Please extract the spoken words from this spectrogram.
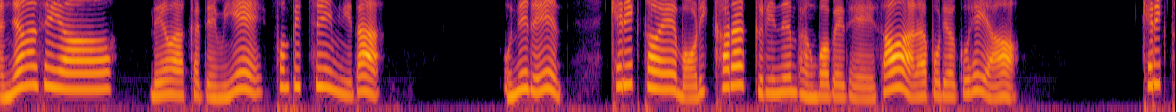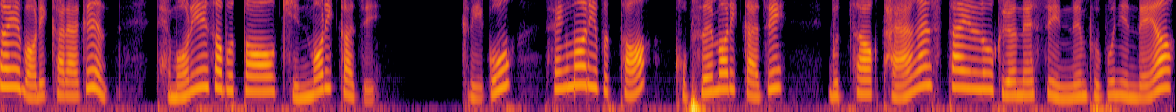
안녕하세요. 네오 아카데미의 폼피츠입니다. 오늘은 캐릭터의 머리카락 그리는 방법에 대해서 알아보려고 해요. 캐릭터의 머리카락은 대머리에서부터 긴 머리까지, 그리고 생머리부터 곱슬머리까지 무척 다양한 스타일로 그려낼 수 있는 부분인데요.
